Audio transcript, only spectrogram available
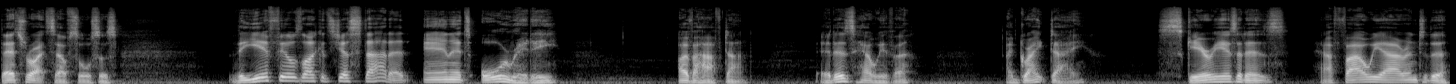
That's right, self sources. The year feels like it's just started and it's already over half done. It is, however, a great day, scary as it is, how far we are into the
